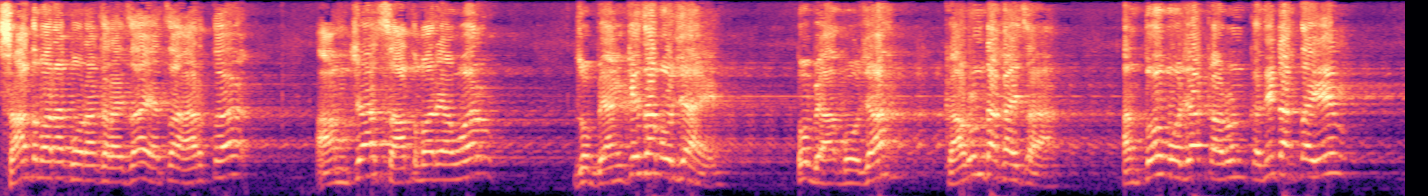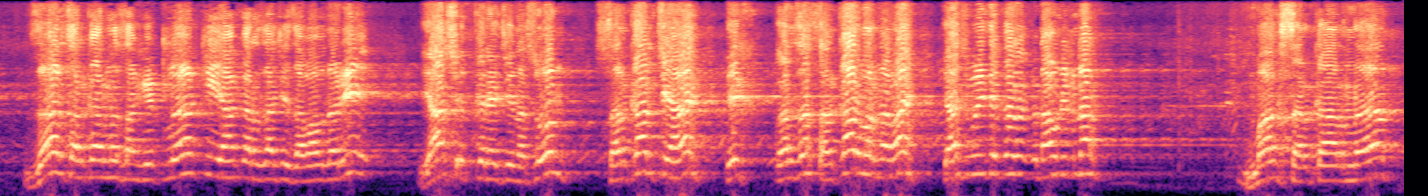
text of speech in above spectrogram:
सात बारा कोरा करायचा याचा अर्थ आमच्या सातबाऱ्यावर जो बँकेचा बोजा आहे तो ब्या- बोजा काढून टाकायचा. आणि तो बोजा काढून कधी टाकता येईल? जर सरकारनं सांगितलं की या कर्जाची जबाबदारी या शेतकऱ्याची नसून सरकारची आहे ते कर्ज सरकार भरणार आहे त्याच वेळी ते कर- नाव निघणार. मग सरकारनं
